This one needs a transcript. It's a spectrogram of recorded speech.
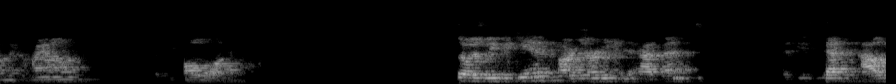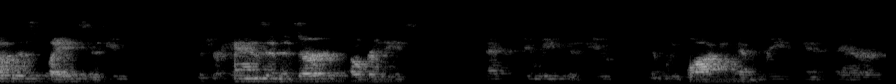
on the ground that we all walk on. So as we begin our journey into Advent, as you step out of this place, as you put your hands in the dirt over these next few weeks, as you simply walk and breathe in air,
